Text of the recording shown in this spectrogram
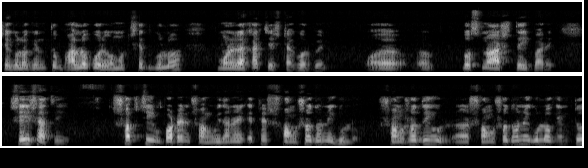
সেগুলো কিন্তু ভালো করে অনুচ্ছেদগুলো মনে রাখার চেষ্টা করবেন। প্রশ্ন আসতেই পারে। সেই সাথে সবচেয়ে ইম্পর্টেন্ট সংবিধানের ক্ষেত্রে সংশোধনীগুলো সংশোধনী সংশোধনীগুলো কিন্তু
